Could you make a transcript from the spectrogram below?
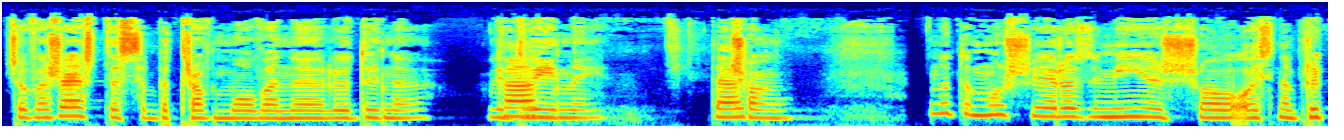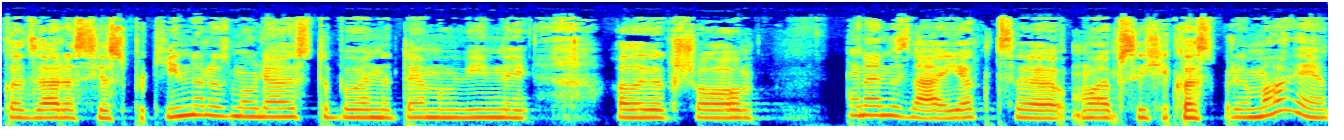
Чи вважаєш ти себе травмованою людиною від Так. війни? Так. Чому? Ну тому що я розумію, що ось, наприклад, зараз я спокійно розмовляю з тобою на тему війни, але якщо ну, я не знаю, як це моя психіка сприймає.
